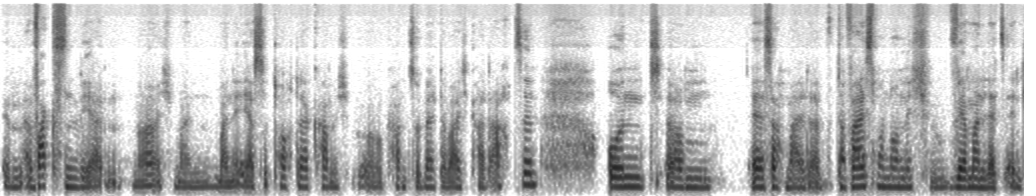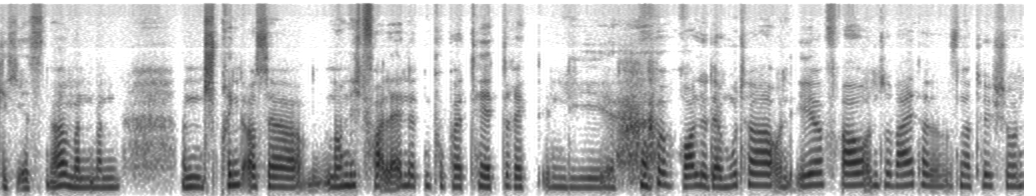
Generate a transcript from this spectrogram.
im Erwachsenwerden. Ne? Ich meine, meine erste Tochter kam, ich, äh, kam zur Welt, da war ich gerade 18 und ähm, ich sag mal, da, da weiß man noch nicht, wer man letztendlich ist. Ne? Man, man man springt aus der noch nicht vollendeten Pubertät direkt in die Rolle der Mutter und Ehefrau und so weiter. Das ist natürlich schon,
